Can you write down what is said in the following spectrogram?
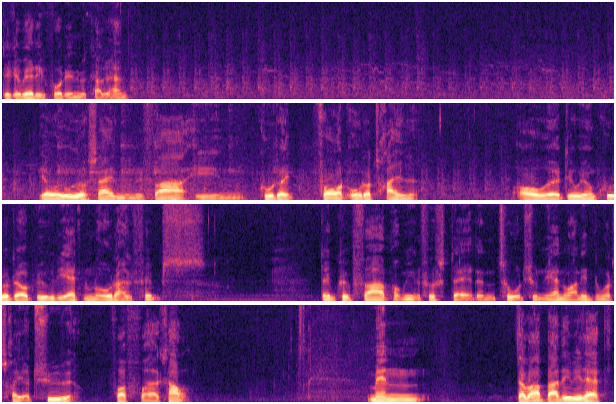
det kan være, at de kan får det inde ved Karl Johan. Jeg var ude og sejle med min far i en kutter, en Ford 38. Og øh, det var jo en kutter, der var bygget i 1898. Den købte far på min fødselsdag den 22. januar 1923 fra Frederikshavn. Men der var bare det ved det, at,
